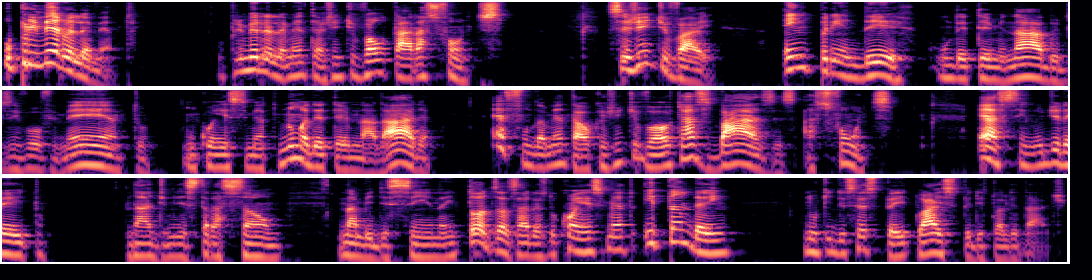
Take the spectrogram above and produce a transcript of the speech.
O primeiro elemento. O primeiro elemento é a gente voltar às fontes. Se a gente vai empreender um determinado desenvolvimento, um conhecimento numa determinada área, é fundamental que a gente volte às bases, às fontes. É assim no direito, na administração, na medicina, em todas as áreas do conhecimento e também no que diz respeito à espiritualidade.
